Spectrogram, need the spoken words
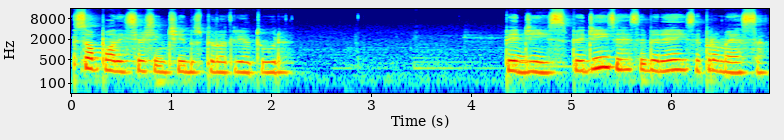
que só podem ser sentidos pela criatura. Pedis, pedis e recebereis, é promessa.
